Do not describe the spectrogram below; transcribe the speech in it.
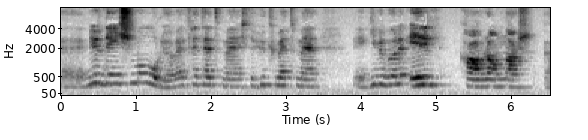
e, bir değişime uğruyor ve fethetme, işte hükmetme e, gibi böyle eril kavramlar e,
